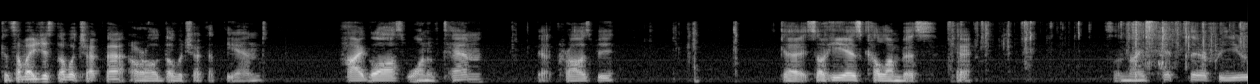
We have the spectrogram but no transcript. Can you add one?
Can somebody just double check that, or I'll double check at the end. High gloss, one of ten. Yeah, Crosby. Okay, so he is Columbus. Okay. So nice hit there for you,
